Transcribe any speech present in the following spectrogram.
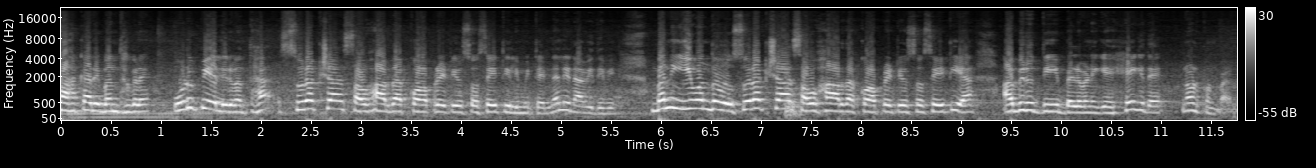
ಸಹಕಾರಿ ಬಂಧುಗಳೇ, ಉಡುಪಿಯಲ್ಲಿರುವಂತಹ ಸುರಕ್ಷಾ ಸೌಹಾರ್ದ ಕೋಆಪರೇಟಿವ್ ಸೊಸೈಟಿ ಲಿಮಿಟೆಡ್ನಲ್ಲಿ ನಾವಿದ್ದೀವಿ. ಬನ್ನಿ, ಈ ಒಂದು ಸುರಕ್ಷಾ ಸೌಹಾರ್ದ ಕೋಆಪರೇಟಿವ್ ಸೊಸೈಟಿಯ ಅಭಿವೃದ್ಧಿ ಬೆಳವಣಿಗೆ ಹೇಗಿದೆ ನೋಡ್ಕೊಂಡು ಬೇಡ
